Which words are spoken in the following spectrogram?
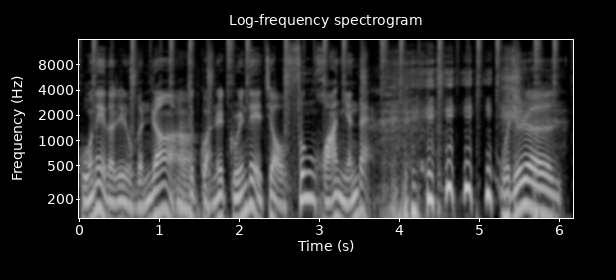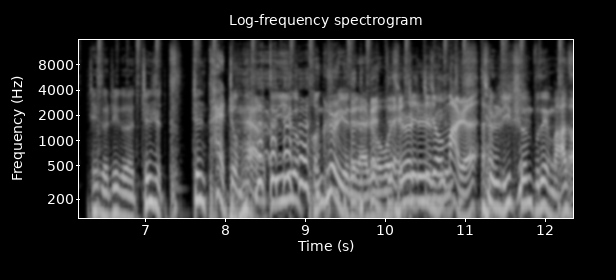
国内的这种文章啊，就管这 Green Day 叫风华年代。我觉着。这个这个真是真是太正派了！对于一个朋克乐队来说，我觉得这就是骂人，就是驴唇不对马嘴，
